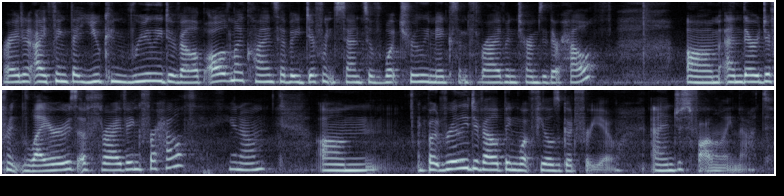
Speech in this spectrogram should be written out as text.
Right? And I think that you can really develop. All of my clients have a different sense of what truly makes them thrive in terms of their health. Um, and there are different layers of thriving for health, you know. Um, but really developing what feels good for you and just following that.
